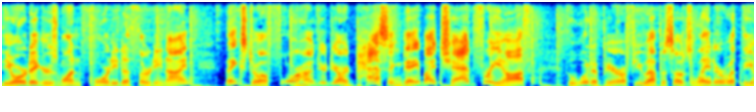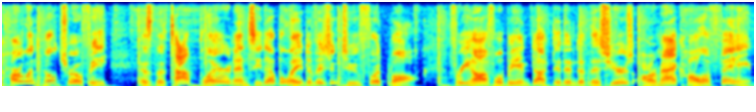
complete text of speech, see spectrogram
The Ore Diggers won 40 to 39 thanks to a 400-yard passing day by Chad Friehauf, who would appear a few episodes later with the Harlan Hill Trophy as the top player in NCAA Division II football. Friehauf will be inducted into this year's RMAC Hall of Fame.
